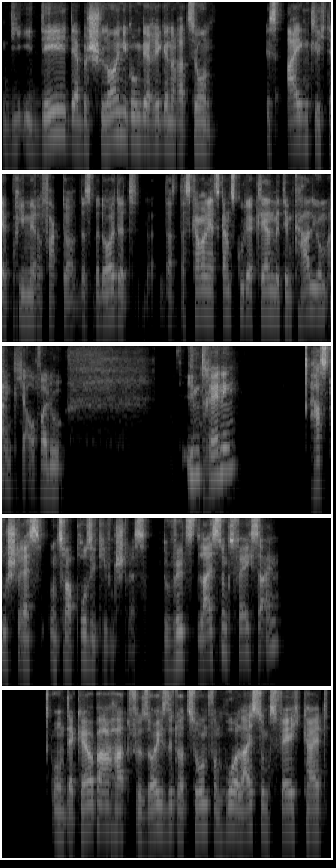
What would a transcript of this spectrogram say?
die Idee der Beschleunigung der Regeneration ist eigentlich der primäre Faktor. Das bedeutet, das, das kann man jetzt ganz gut erklären mit dem Kalium eigentlich auch, weil du im Training hast du Stress und zwar positiven Stress. Du willst leistungsfähig sein und der Körper hat für solche Situationen von hoher Leistungsfähigkeit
